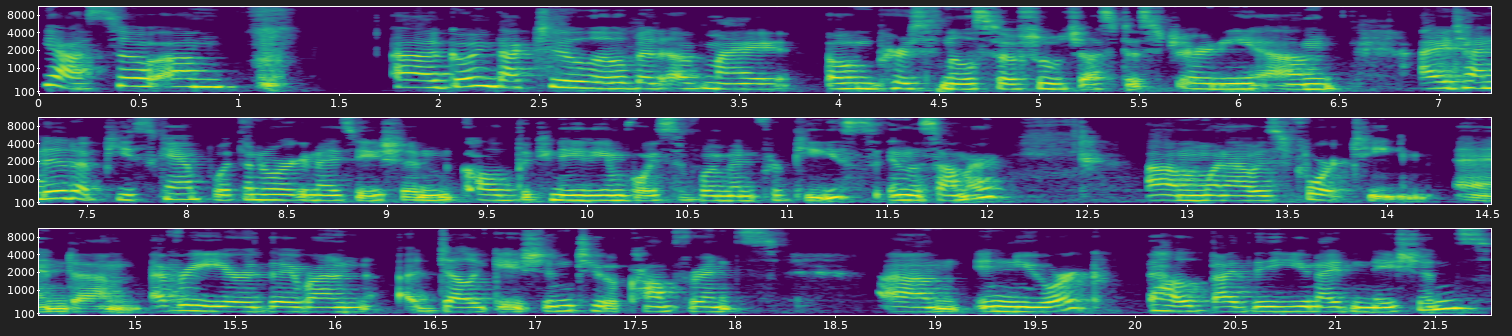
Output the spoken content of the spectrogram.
Yeah. So um, uh, going back to a little bit of my own personal social justice journey, um, I attended a peace camp with an organization called the Canadian Voice of Women for Peace in the summer um, when I was 14. And um, every year they run a delegation to a conference um, in New York held by the United Nations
